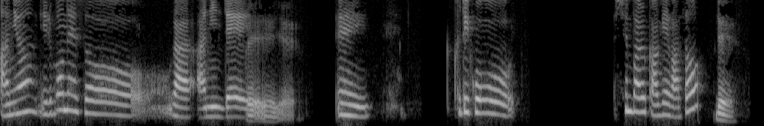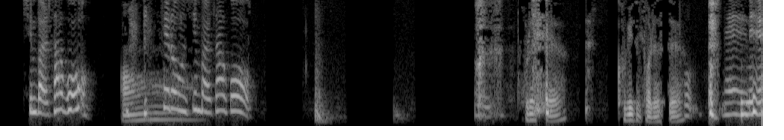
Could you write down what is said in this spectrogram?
아니요, 일본에서가 아닌데, 예, 예, 예. 예. 그리고 신발 가게 가서 네. 신발 사고, 어. 새로운 신발 사고, 버렸어요? 거기서 버렸어요? 네, 네.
